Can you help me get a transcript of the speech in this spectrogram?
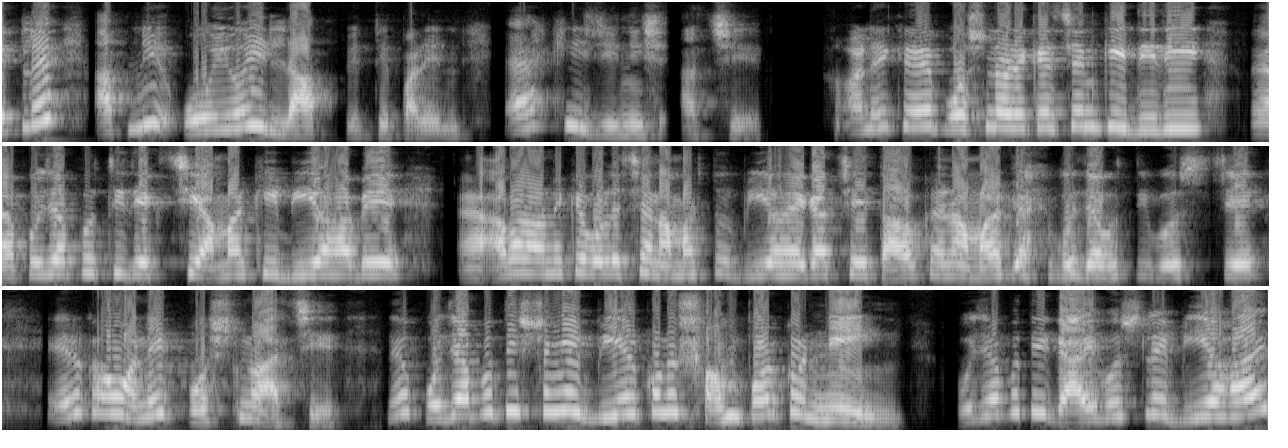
দেখলে আপনি ওই ওই লাভ পেতে পারেন। একই জিনিস আছে। অনেকে প্রশ্ন রেখেছেন কি, দিদি প্রজাপতি দেখছি, আমার কি বিয়ে হবে? আবার অনেকে বলেছেন, আমার তো বিয়ে হয়ে গেছে, তাও কেন আমার গায়ে প্রজাপতি বসছে? এরকম অনেক প্রশ্ন আছে। দেখো, প্রজাপতির সঙ্গে বিয়ের কোনো সম্পর্ক নেই। প্রজাপতি গায়ে বসলে বিয়ে হয়,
